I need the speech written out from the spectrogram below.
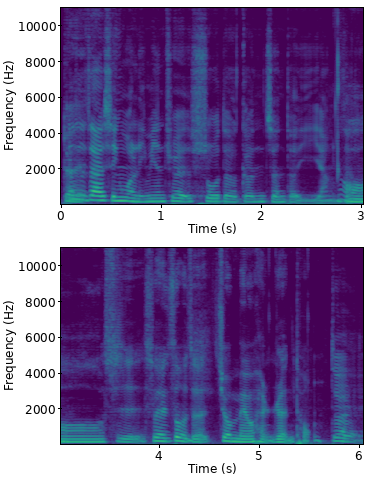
但是在新闻里面却说的跟真的一样。哦，是，所以作者就没有很认同。对，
